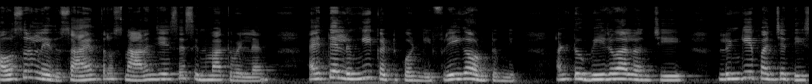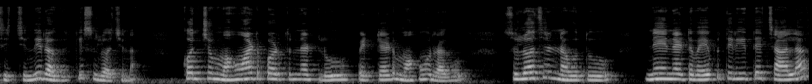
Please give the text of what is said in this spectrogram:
అవసరం లేదు. సాయంత్రం స్నానం చేసే సినిమాకి వెళ్ళాను. అయితే లుంగీ కట్టుకోండి. ఫ్రీగా ఉంటుంది. అంటూ బీరువాలోంచి లుంగీ పంచె తీసిచ్చింది రఘుకి సులోచన. కొంచెం మొహమాట పడుతున్నట్లు పెట్టాడు మొహం రఘు. సులోచన నవ్వుతూ నేను వైపు తిరిగితే చాలా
